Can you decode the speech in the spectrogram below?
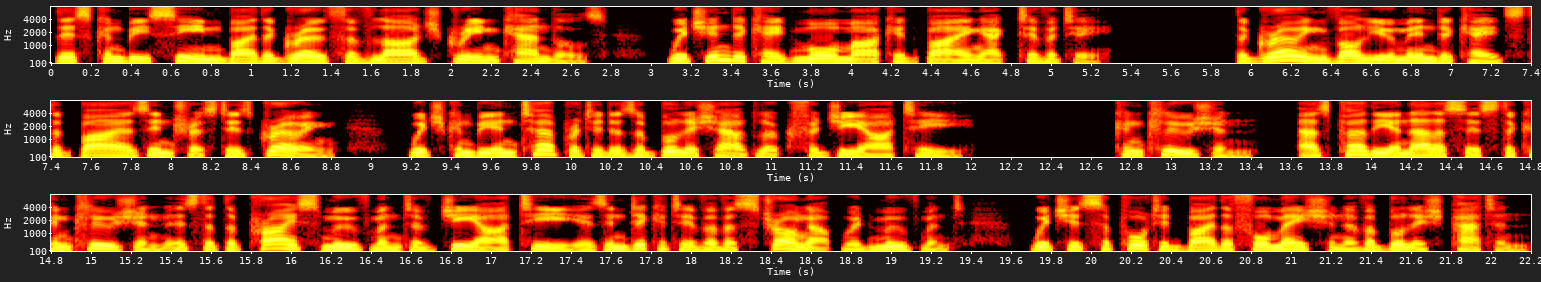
This can be seen by the growth of large green candles, which indicate more market buying activity. The growing volume indicates that buyers' interest is growing, which can be interpreted as a bullish outlook for GRT. Conclusion as per the analysis, the conclusion is that the price movement of GRT is indicative of a strong upward movement, which is supported by the formation of a bullish pattern.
